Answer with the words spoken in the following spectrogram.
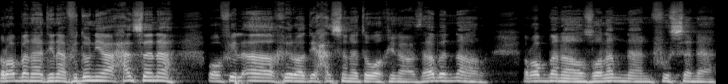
ربنا آتنا في الدنيا حسنة وفي الآخرة حسنة وقنا عذاب النار. ربنا ظلمنا أنفسنا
